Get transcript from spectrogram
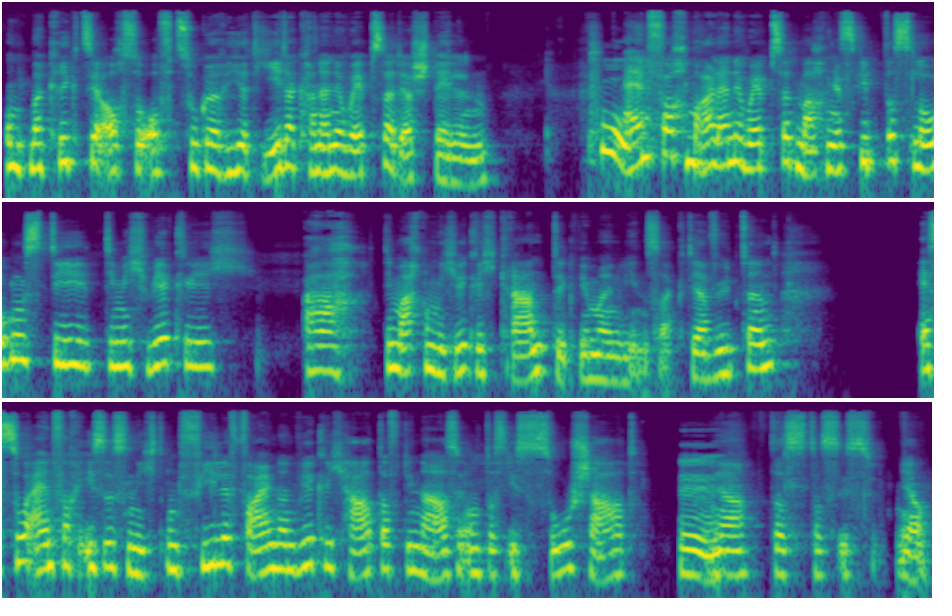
und man kriegt sie ja auch so oft suggeriert, jeder kann eine Website erstellen. Puh. Einfach mal eine Website machen. Es gibt da Slogans, die, die mich wirklich, ach, die machen mich wirklich grantig, wie man in Wien sagt, ja, wütend. Es so einfach ist es nicht. Und viele fallen dann wirklich hart auf die Nase und das ist so schade. Mhm. Ja, das, das ist, ja.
